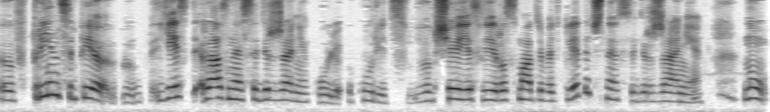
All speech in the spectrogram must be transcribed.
Э, в принципе, есть разное содержание куриц. Вообще, если рассматривать клеточное содержание, ну,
